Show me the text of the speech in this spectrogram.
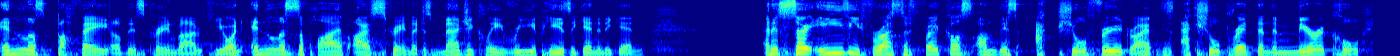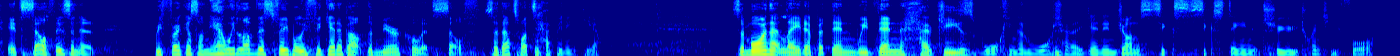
endless buffet of this Korean barbecue or an endless supply of ice cream that just magically reappears again and again. And it's so easy for us to focus on this actual food, right? This actual bread than the miracle itself, isn't it? We focus on, yeah, we love this food, but we forget about the miracle itself. So that's what's happening here. So more on that later, but then we then have Jesus walking on water again in John 6, 16 to 24.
